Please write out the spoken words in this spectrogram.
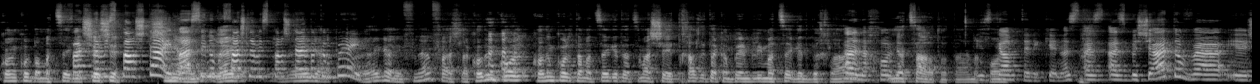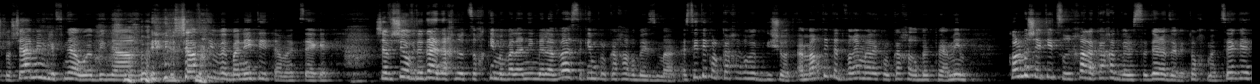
קודם כל במצגת. פשלה ש- מספר שתיים, שנייה, מה עשינו רגע, בפשלה מספר שתיים רגע, בקמפיין? רגע, לפני הפשלה, קודם כל, קודם כל את המצגת עצמה שהתחלת את הקמפיין בלי מצגת בכלל. אה, נכון. יצרת אותה, נכון. הזכרת לי, כן. אז, אז, אז בשעה טובה, אה, שלושה ימים לפני הוובינר, ישבתי ובניתי את המצגת. עכשיו שוב, אתה יודע, אנחנו צוחקים, אבל אני מלווה עסקים כל כך הרבה זמן. עשיתי כל כך הרבה פגישות, אמרתי את הדברים האלה כל כך הרבה פעמים. כל מה שהייתי צריכה לקחת ולסדר את זה לתוך מצגת,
